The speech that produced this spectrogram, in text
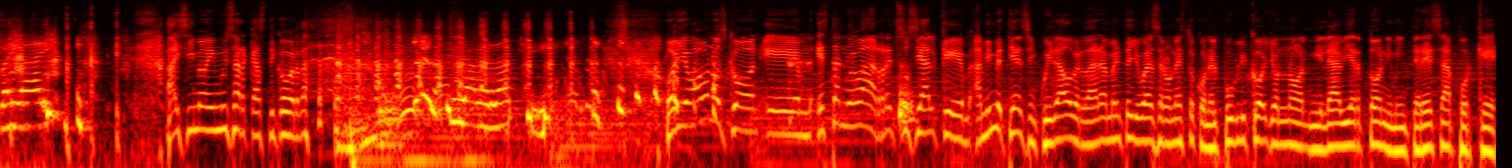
Bye, bye. Ay, sí me oí muy sarcástico, ¿verdad? La verdad, sí. Oye, vámonos con em, esta nueva red social que a mí me tiene sin cuidado, verdaderamente. Yo voy a ser honesto con el público. Yo no ni le he abierto ni me interesa porque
